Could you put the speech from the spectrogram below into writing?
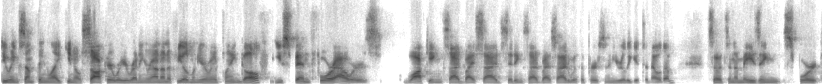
doing something like you know soccer where you're running around on a field when you're playing golf you spend four hours walking side by side sitting side by side with a person and you really get to know them so it's an amazing sport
